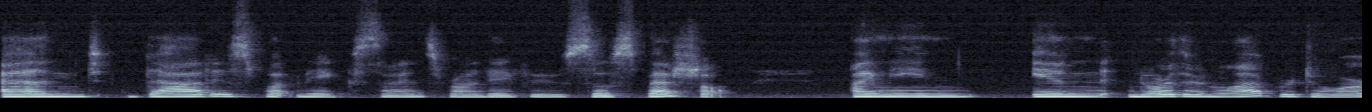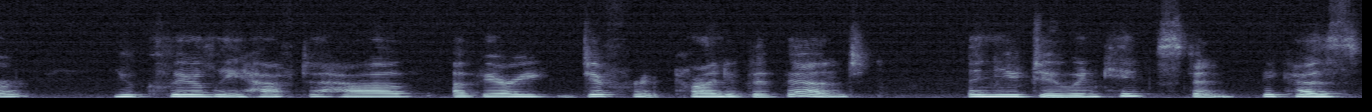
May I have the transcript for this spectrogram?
And that is what makes Science Rendezvous so special. I mean, in Northern Labrador, you clearly have to have a very different kind of event than you do in Kingston because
